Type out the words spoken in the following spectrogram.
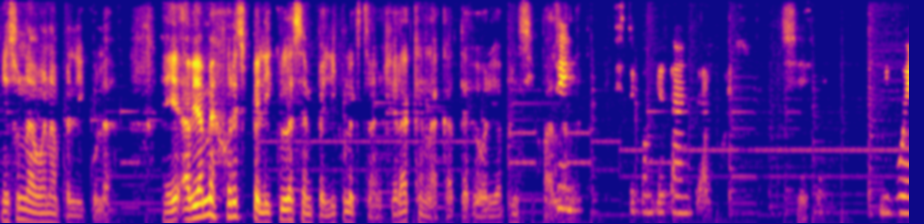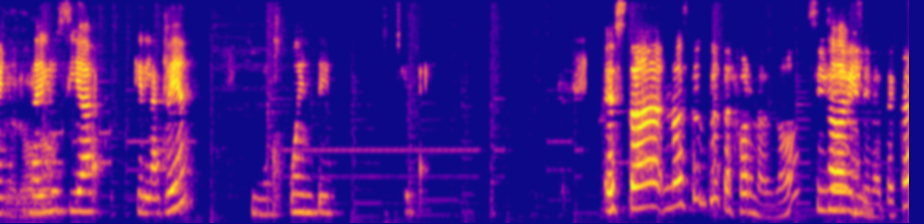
Es una buena película. Eh, había mejores películas en película extranjera que en la categoría principal. Sí, estoy completamente de acuerdo. Sí. Y bueno, Pero... Lucía que la vean y nos cuente qué tal. Está, no está en plataformas, ¿no? ¿Sigue todavía. en Cineteca?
